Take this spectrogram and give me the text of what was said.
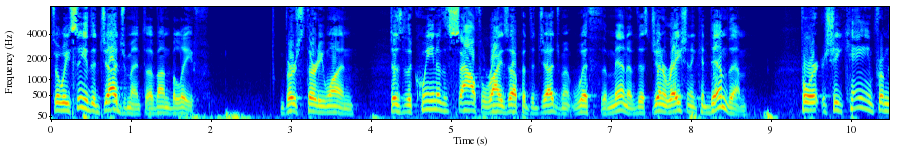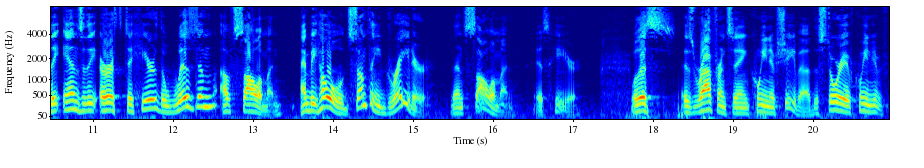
So we see the judgment of unbelief. Verse 31 does the queen of the south rise up at the judgment with the men of this generation and condemn them. For she came from the ends of the earth to hear the wisdom of Solomon. And behold, something greater than Solomon is here. Well, this is referencing Queen of Sheba. The story of Queen of,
